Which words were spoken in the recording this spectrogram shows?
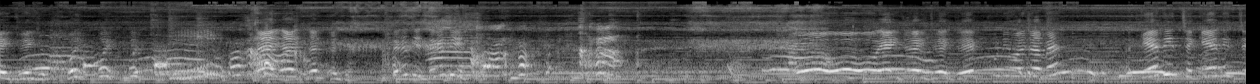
এই এই ওই ওই ওই। এই এই এই দেখেছিস দেখেছিস? ও ও হয়ে যাবে কে দিচ্ছে কে দিচ্ছে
